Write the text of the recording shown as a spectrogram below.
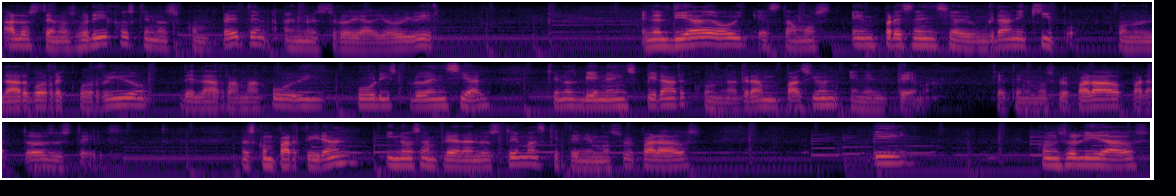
a los temas jurídicos que nos competen a nuestro diario vivir. En el día de hoy estamos en presencia de un gran equipo con un largo recorrido de la rama jurisprudencial que nos viene a inspirar con una gran pasión en el tema que tenemos preparado para todos ustedes. Nos compartirán y nos ampliarán los temas que tenemos preparados y consolidados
